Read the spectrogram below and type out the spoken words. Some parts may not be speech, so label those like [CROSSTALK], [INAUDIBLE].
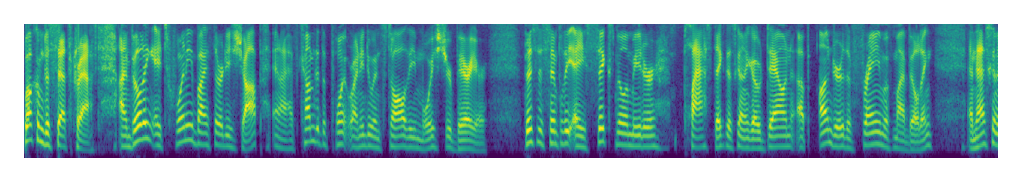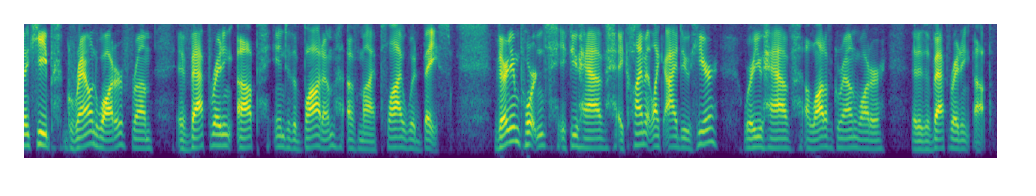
Welcome to Seth Craft. I'm building a 20 by 30 shop and I have come to the point where I need to install the moisture barrier. This is simply a six millimeter plastic that's gonna go down up under the frame of my building and that's gonna keep groundwater from evaporating up into the bottom of my plywood base. Very important if you have a climate like I do here where you have a lot of groundwater that is evaporating up.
